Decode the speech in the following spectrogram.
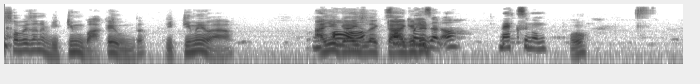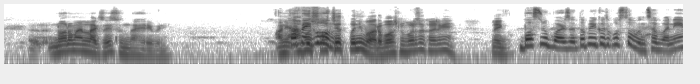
सबैजना भिक्टिम भएकै त। भिक्टिमै भयो लाग्छ है सुन्दाखेरि पनि। अनि तपाईँको- आफू सचेत पनि भएर बस्नुपर्छ कहिले काहीँ। बस्नुपर्छ। तपाईँको चाहिँ कस्तो हुन्छ भने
